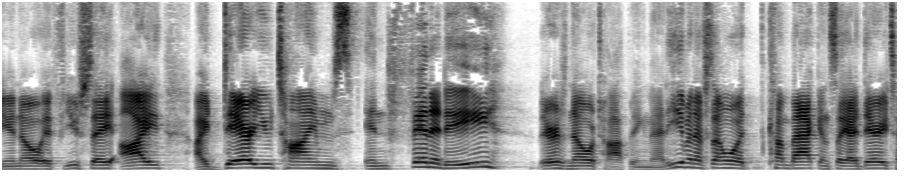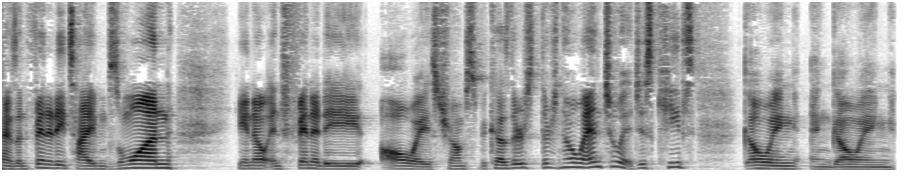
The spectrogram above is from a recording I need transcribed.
You know, if you say, I, I dare you times infinity, there's no topping that. Even if someone would come back and say, I dare you times infinity times one, you know, infinity always trumps because there's there's no end to it. It just keeps going and going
